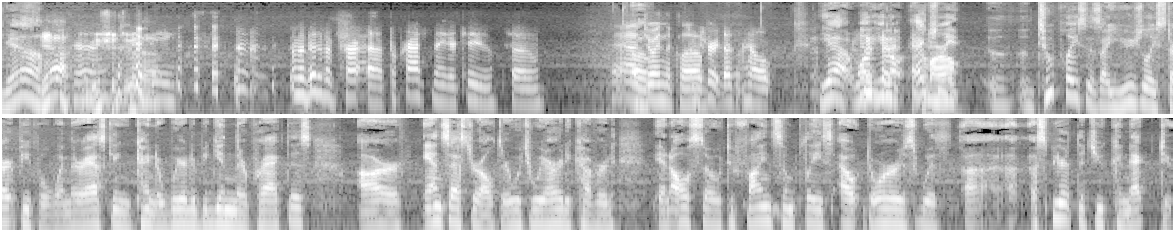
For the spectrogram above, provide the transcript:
yeah. Yeah, you should do that. I'm a bit of a pro- uh, procrastinator too, so Yeah, Oh. join the I'm club. sure it doesn't help. Yeah, well, you know, actually, uh, two places I usually start people when they're asking kind of where to begin their practice our ancestor altar, which we already covered, and also to find some place outdoors with uh, a spirit that you connect to.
